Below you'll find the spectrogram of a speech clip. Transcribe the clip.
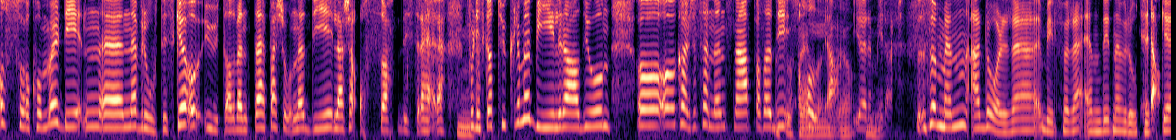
og så kommer de n- nevrotiske og utadvendte personene. De lar seg også distrahere. Mm. For de skal tukle med bilradioen, og, og kanskje sende en snap. Altså, de holder, ja, ja. gjør mye rart. Så, så menn er dårligere bilførere enn de nevrotiske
